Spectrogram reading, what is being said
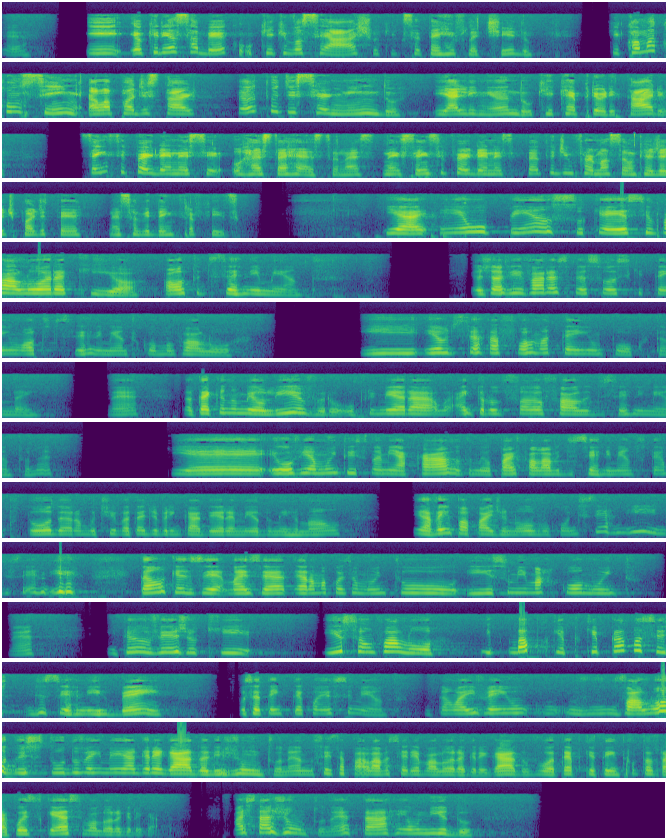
É. E eu queria saber o que, que você acha, o que, que você tem refletido, que como a consciência ela pode estar tanto discernindo e alinhando o que, que é prioritário, sem se perder nesse o resto é resto, né? Sem se perder nesse tanto de informação que a gente pode ter nessa vida intrafísica. E aí eu penso que é esse valor aqui, ó, autodiscernimento. Eu já vi várias pessoas que têm um autodiscernimento como valor. E eu, de certa forma, tenho um pouco também. Né? Até que no meu livro, o primeira, a introdução eu falo de discernimento. Né? E é, eu ouvia muito isso na minha casa, do meu pai falava de discernimento o tempo todo, era motivo até de brincadeira meio do meu irmão. E já vem o papai de novo com discernir, discernir. Então, quer dizer, mas é, era uma coisa muito. E isso me marcou muito. Né? Então, eu vejo que isso é um valor. E, mas por quê? Porque para você discernir bem, você tem que ter conhecimento. Então, aí vem o, o, o, valor do estudo vem meio agregado ali junto. Né? Não sei se a palavra seria valor agregado, vou até porque tem tanta outra coisa, esquece o valor agregado. Mas está junto, está né? Tá reunido.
